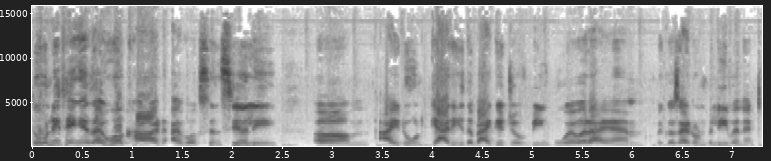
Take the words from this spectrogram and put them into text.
the only thing is I work hard I work sincerely I don't carry the baggage of being I am because I don't believe in it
